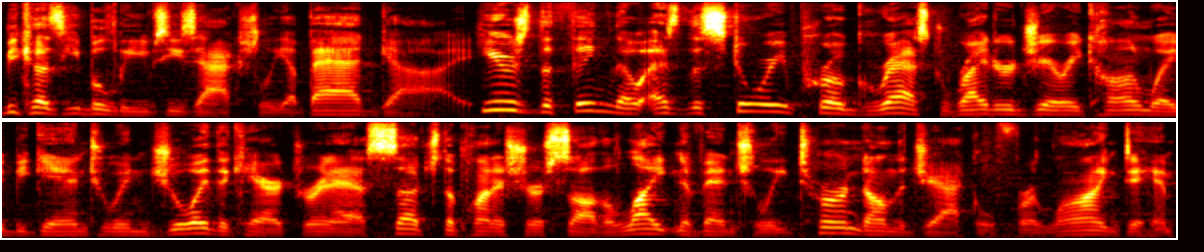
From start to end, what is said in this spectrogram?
because he believes he's actually a bad guy. Here's the thing though, as the story progressed, writer Gerry Conway began to enjoy the character, and as such, the Punisher saw the light and eventually turned on the Jackal for lying to him.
